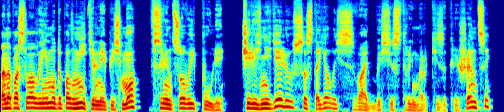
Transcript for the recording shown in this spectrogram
она послала ему дополнительное письмо в свинцовой пуле. Через неделю состоялась свадьба сестры маркиза Крешенцы,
